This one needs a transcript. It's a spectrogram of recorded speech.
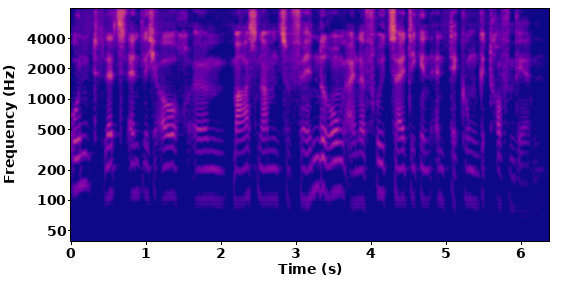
und letztendlich auch ähm, Maßnahmen zur Verhinderung einer frühzeitigen Entdeckung getroffen werden.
